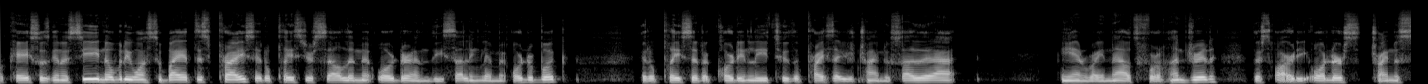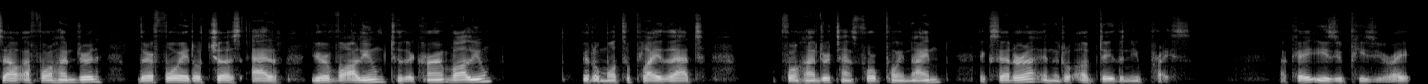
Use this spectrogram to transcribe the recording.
Okay, so it's going to see nobody wants to buy at this price. It'll place your sell limit order in the selling limit order book. It'll place it accordingly to the price that you're trying to sell it at. And right now it's 400. There's already orders trying to sell at 400. Therefore, it'll just add your volume to the current volume. It'll multiply that 400 times 4.9, etc. And it'll update the new price. Okay, easy peasy, right?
